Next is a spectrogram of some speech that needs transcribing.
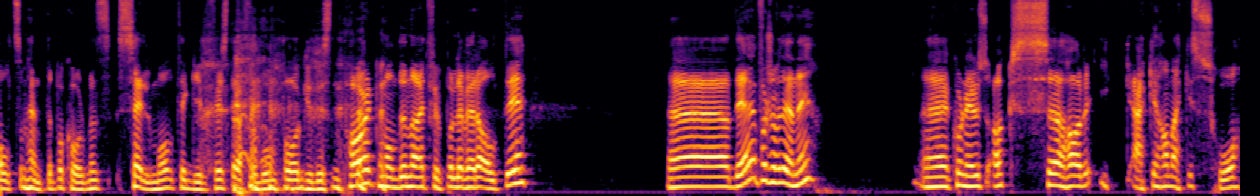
alt som hendte på Colemans selvmål til Gylfis straffebom på Goodison Park. Monday Night Football leverer alltid. Eh, det er jeg for så vidt enig i. Eh, Cornelius Ax har er ikke, han er ikke så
